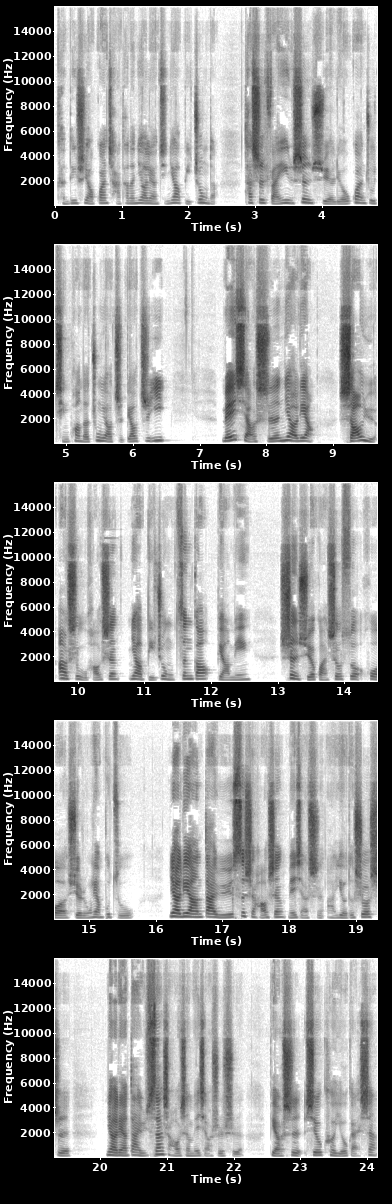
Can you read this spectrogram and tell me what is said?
肯定是要观察他的尿量及尿比重的，它是反映肾血流灌注情况的重要指标之一。每小时尿量少于二十五毫升，尿比重增高，表明肾血管收缩或血容量不足。尿量大于四十毫升每小时啊，有的说是尿量大于三十毫升每小时时，表示休克有改善。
